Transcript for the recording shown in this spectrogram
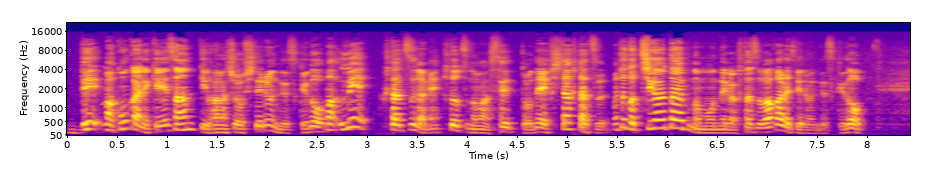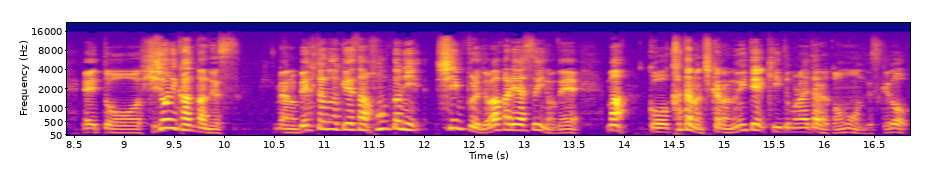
で、まあ、今回ね、計算っていう話をしてるんですけど、まあ、上2つがね、1つのまセットで、下2つ、まあ、ちょっと違うタイプの問題が2つ分かれてるんですけど、えっ、と、非常に簡単です。あの、ベクトルの計算、本当にシンプルで分かりやすいので、まあ、こう、肩の力を抜いて聞いてもらえたらと思うんですけど、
